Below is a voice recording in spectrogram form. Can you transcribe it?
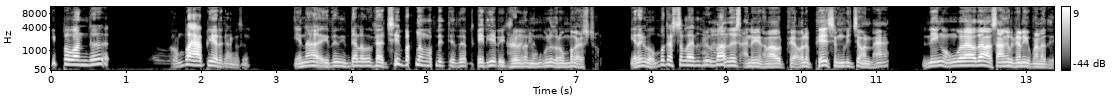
இப்போ வந்து ரொம்ப ஹாப்பியாக இருக்காங்க சார் ஏன்னா இது இந்த அளவுக்கு அச்சீவ் பண்ண முடிஞ்சது. பெரிய விஷயம் உங்களுக்கு ரொம்ப கஷ்டம். எனக்கு ரொம்ப கஷ்டமாக இருந்தது நம்ம அவர் அவரை பேசி முடிச்ச உடனே நீங்கள் உங்களால் தான் சாங்கில் கணக்கு பண்ணது.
